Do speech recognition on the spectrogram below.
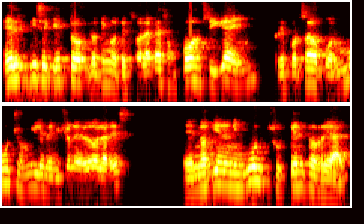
Él dice que esto, lo tengo textual acá, es un Ponzi game, reforzado por muchos miles de millones de dólares, eh, no tiene ningún sustento real.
